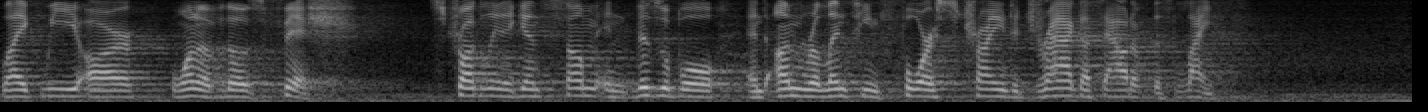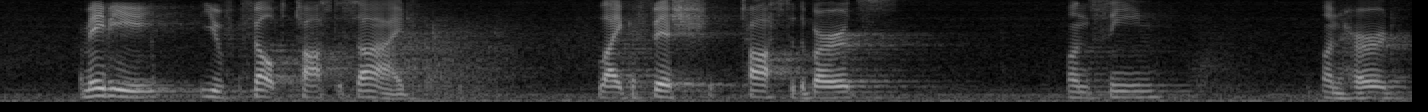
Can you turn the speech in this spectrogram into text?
like we are one of those fish struggling against some invisible and unrelenting force trying to drag us out of this life. Or maybe you've felt tossed aside like a fish tossed to the birds, unseen, unheard.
